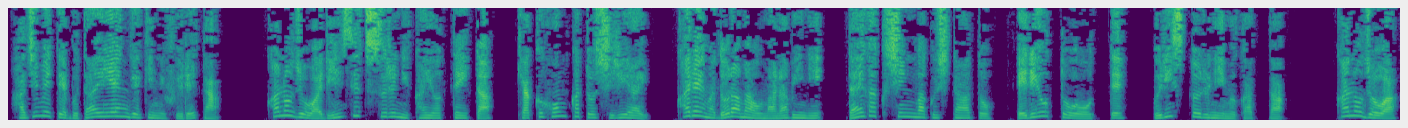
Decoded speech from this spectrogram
初めて舞台演劇に触れた。彼女は隣接するに通っていた脚本家と知り合い、彼がドラマを学びに大学進学した後、エリオットを追ってブリストルに向かった。彼女は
